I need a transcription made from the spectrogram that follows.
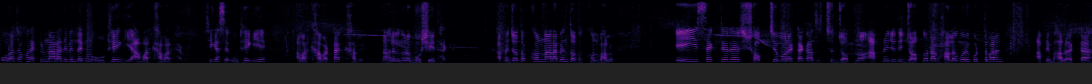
ওরা যখন একটু নাড়া দেবেন দেখুন উঠে গিয়ে আবার খাবার খাবে। ঠিক আছে? উঠে গিয়ে আবার খাবারটা খাবে। নাহলে কিন্তু ওরা বসেই থাকে। আপনি যতক্ষণ নাড়াবেন, ততক্ষণ ভালো। এই সেক্টরের সবচেয়ে বড় একটা কাজ হচ্ছে যত্ন। আপনি যদি যত্নটা ভালো করে করতে পারেন, আপনি ভালো একটা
